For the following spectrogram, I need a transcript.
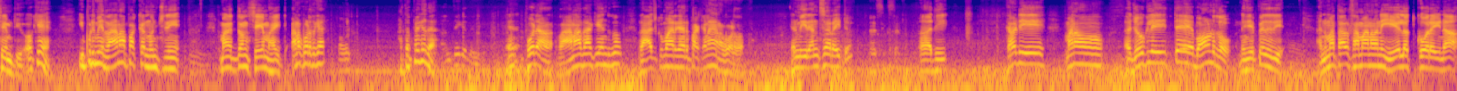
సేమ్ టీ ఓకే ఇప్పుడు మీరు రానా పక్క నుంచి మన ఇద్దరం సేమ్ హైట్ అనకూడదుగా? తప్పే కదా? అంతే కదండి. పోనీ రానా దాకా ఎందుకు? రాజ్ కుమార్ గారి పక్కనే అనకూడదు. మీరు ఎంత సార్ హైట్ అది. కాబట్టి మనం జోకులు ఇస్తే బాగుండదు. నేను చెప్పేది ఇది. అన్ని మతాలు సమానమైన ఏ లత్కోరైనా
